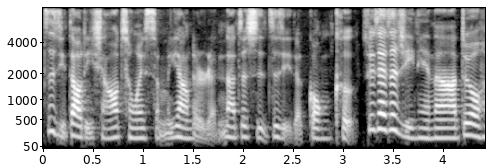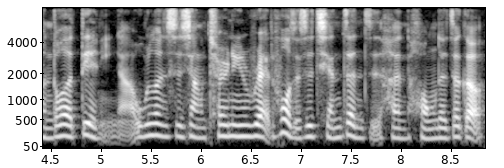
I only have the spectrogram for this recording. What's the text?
自己到底想要成为什么样的人，那这是自己的功课。所以在这几年呢、都有很多的电影啊，无论是像 Turning Red，或者是前阵子很红的这个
